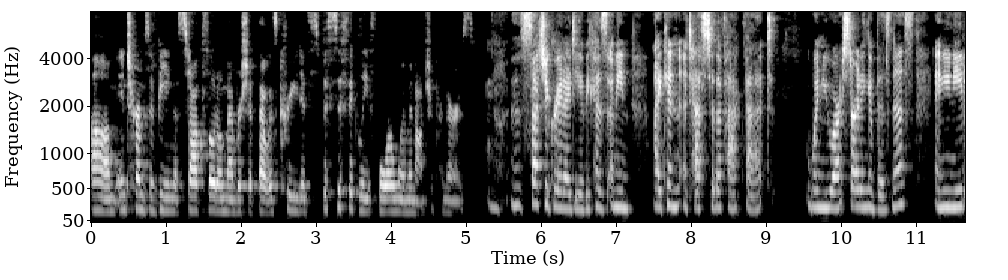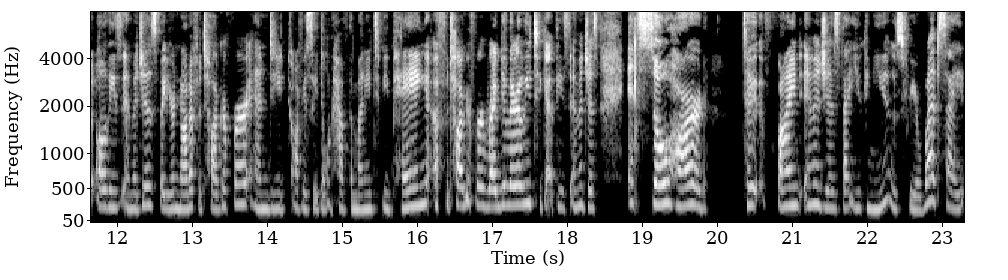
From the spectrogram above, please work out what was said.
um, in terms of being a stock photo membership that was created specifically for women entrepreneurs. It's such a great idea because I mean, I can attest to the fact that when you are starting a business and you need all these images, but you're not a photographer and you obviously don't have the money to be paying a photographer regularly to get these images, it's so hard to find images that you can use for your website,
